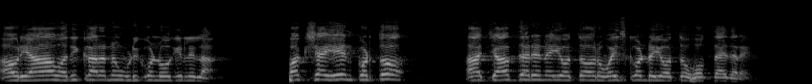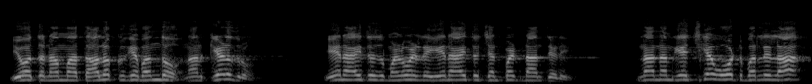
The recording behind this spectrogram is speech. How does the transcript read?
ಅವ್ರು ಯಾವ ಅಧಿಕಾರನೂ ಹುಡಿಕೊಂಡು ಹೋಗಿರ್ಲಿಲ್ಲ. ಪಕ್ಷ ಏನ್ ಕೊಡ್ತೋ ಆ ಜವಾಬ್ದಾರಿನ ಇವತ್ತು ಅವರು ವಹಿಸ್ಕೊಂಡು ಇವತ್ತು ಹೋಗ್ತಾ ಇದ್ದಾರೆ. ಇವತ್ತು ನಮ್ಮ ತಾಲೂಕಿಗೆ ಬಂದು ನಾನು ಕೇಳಿದ್ರು, ಏನಾಯ್ತು ಮಳವಳ್ಳಿ, ಏನಾಯ್ತು ಚನ್ನಪಟ್ಟಣ ಅಂತೇಳಿ. ನಾನು ನಮ್ಗೆ ಹೆಚ್ಚಿಗೆ ಓಟ್ ಬರ್ಲಿಲ್ಲ.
